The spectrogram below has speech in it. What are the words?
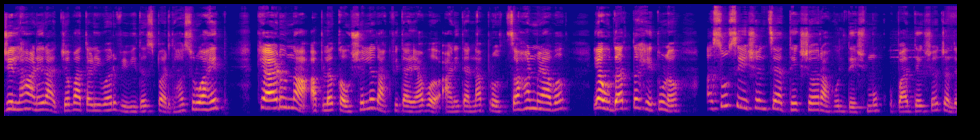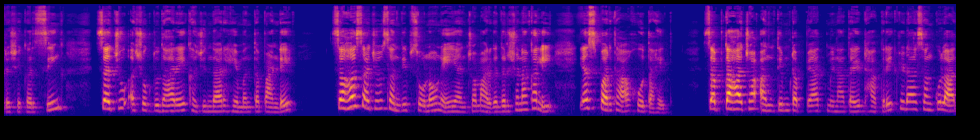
जिल्हा आणि राज्य पातळीवर विविध स्पर्धा सुरू आहेत. खेळाडूंना आपलं कौशल्य दाखविता यावं आणि त्यांना प्रोत्साहन मिळावं या उदात्त हेतूनं असोसिएशनचे अध्यक्ष राहुल देशमुख उपाध्यक्ष चंद्रशेखर सिंग सचिव अशोक दुधारे खजिनदार हेमंत पांडे सहसचिव संदीप सोनवणे यांच्या मार्गदर्शनाखाली या स्पर्धा होत आहेत. सप्ताहाच्या अंतिम टप्प्यात मीनाताई ठाकरे क्रीडा संकुलात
